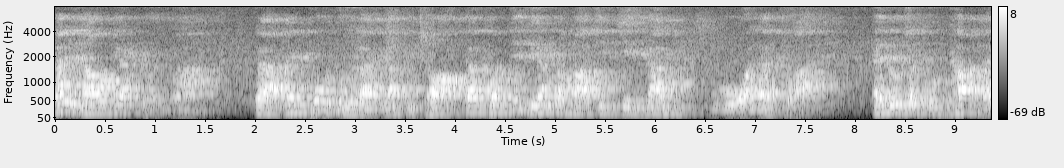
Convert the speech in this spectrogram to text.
ให้เราเนี่ยเกิดมาจะเป็นผู้ดูแลรับผิดชอบแต่คนที่เลี้ยงเรามาจริงๆนั้นวัวและควาย ให้รู้จักคุณค่าและ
